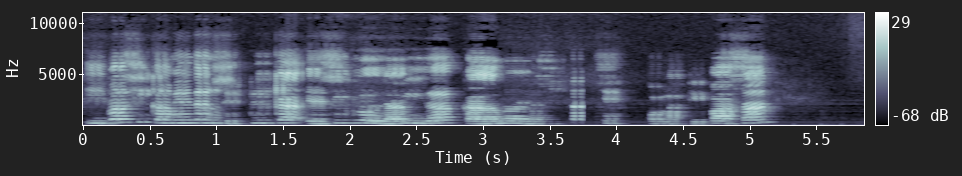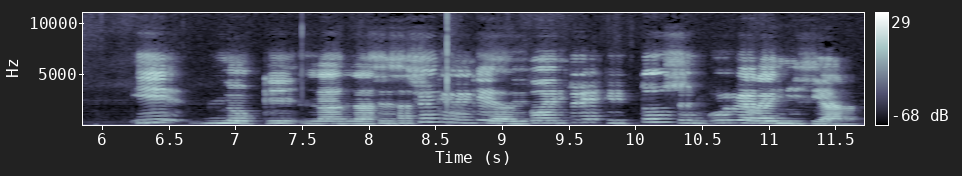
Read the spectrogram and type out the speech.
y básicamente nos explica el ciclo de la vida, cada una de las instancias por las que pasan, y lo que la, la sensación que me queda de toda la historia es que todo se vuelve a reiniciar,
